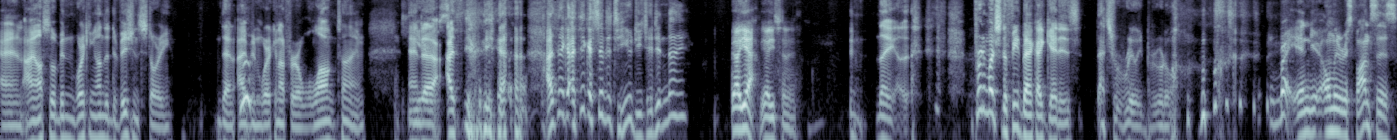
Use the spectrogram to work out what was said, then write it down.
and i also have been working on the division story that i've been working on for a long time and uh, I th- yeah, I think I think I sent it to you, DJ, didn't I? Uh, yeah, yeah, you sent it. Like, uh, pretty much the feedback I get is that's really brutal. right, and your only response is,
